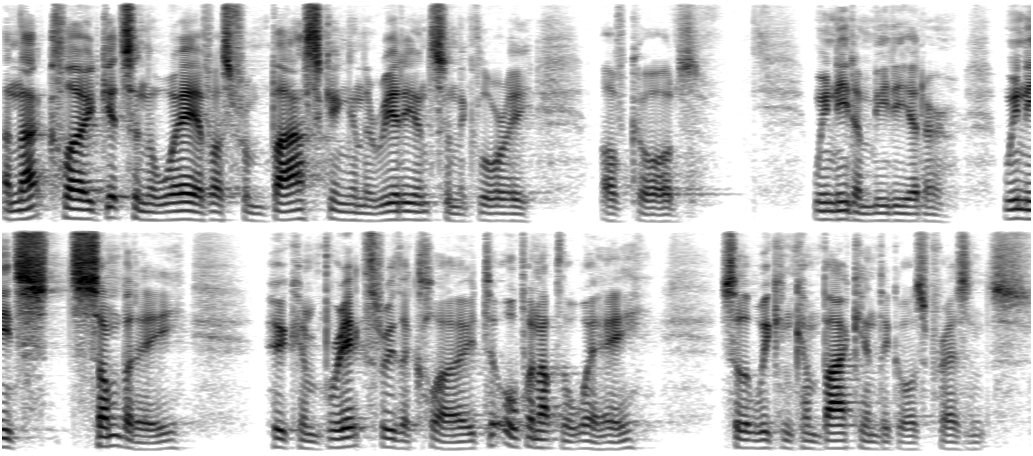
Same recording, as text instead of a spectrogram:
And that cloud gets in the way of us from basking in the radiance and the glory of God. We need a mediator. We need somebody who can break through the cloud to open up the way so that we can come back into God's presence.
